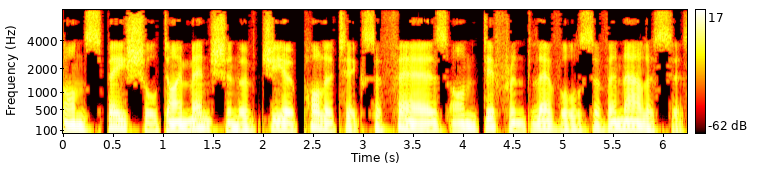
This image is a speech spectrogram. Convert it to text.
on spatial dimension of geopolitics affairs on different levels of analysis.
